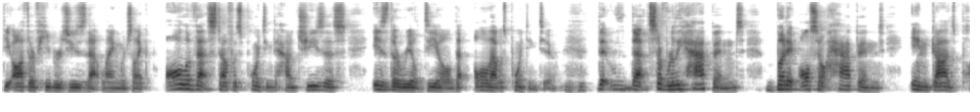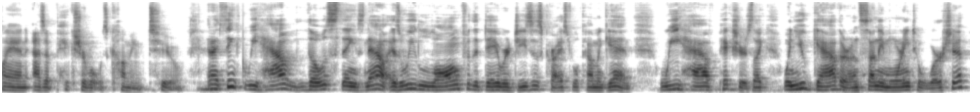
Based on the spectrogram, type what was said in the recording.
the author of Hebrews uses that language. Like all of that stuff was pointing to how Jesus is the real deal that all that was pointing to. Mm-hmm. That that stuff really happened, but it also happened in God's plan as a picture of what was coming too. And I think we have those things now as we long for the day where Jesus Christ will come again. We have pictures. Like when you gather on Sunday morning to worship,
